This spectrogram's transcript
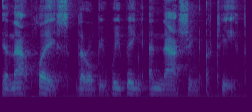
In that place there will be weeping and gnashing of teeth.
